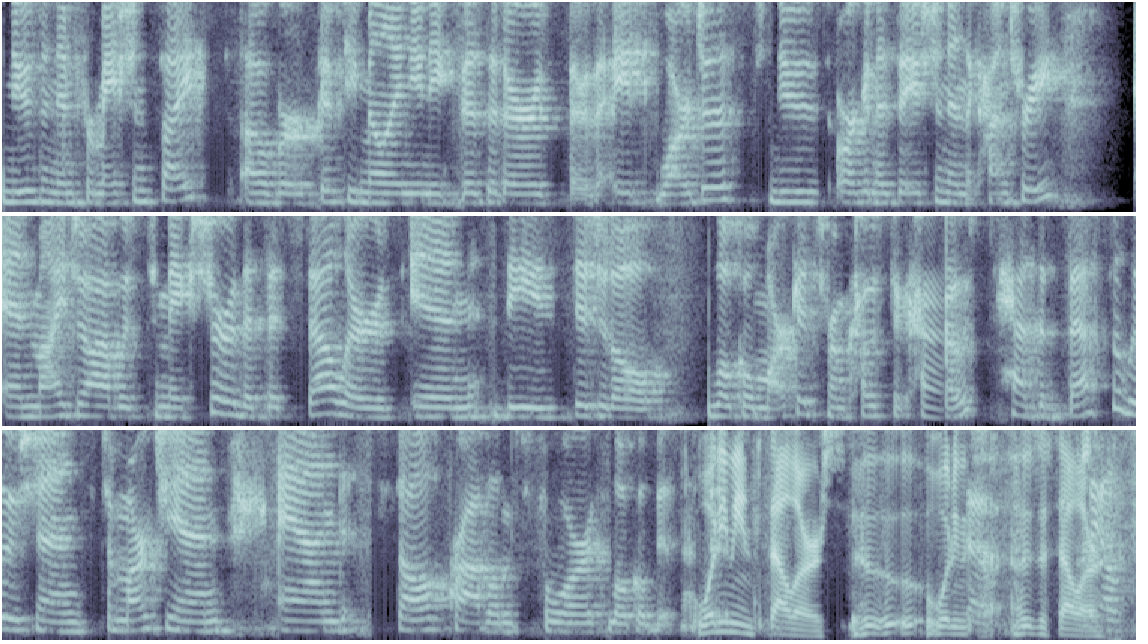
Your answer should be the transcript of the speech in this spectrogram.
news and information sites, over 50 million unique visitors. They're the eighth largest news organization in the country. And my job was to make sure that the sellers in these digital local markets from coast to coast had the best solutions to march in and solve problems for local businesses. What do you mean sellers? Who, who what do you so, mean, who's a seller? Sales,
